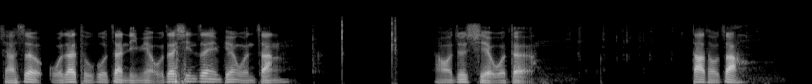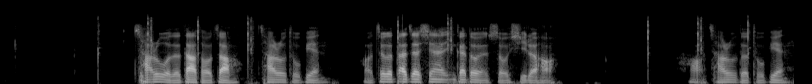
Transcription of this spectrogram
假设我在图库站里面，我再新增一篇文章，然后就写我的。大头照，插入我的大头照，插入图片，好，这个大家现在应该都很熟悉了哈。好，插入的图片，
